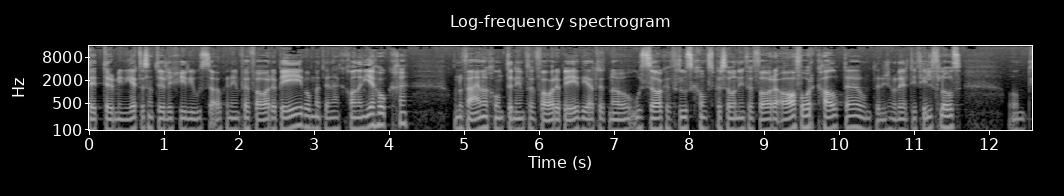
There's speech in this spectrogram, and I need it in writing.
determiniert das natürlich ihre Aussagen im Verfahren B, wo man dann auch kann reinhocken kann. Und auf einmal kommt dann im Verfahren B werden noch Aussagen für die Auskunftsperson im Verfahren A vorgehalten und dann ist man relativ hilflos. Und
